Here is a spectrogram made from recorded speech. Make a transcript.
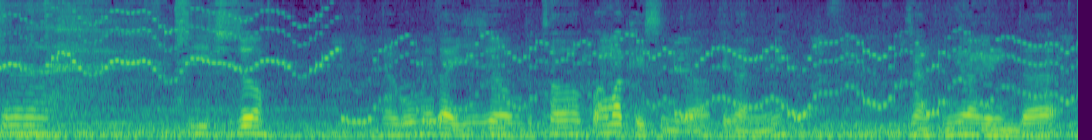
자, 이 지점, 5m 이 지점부터 꽉 막혀 있습니다. 대감이. 이상 국민환경입니다.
